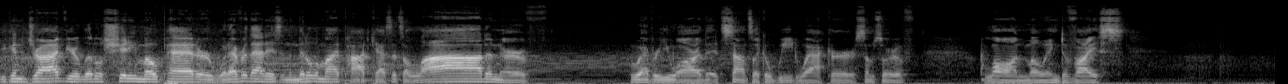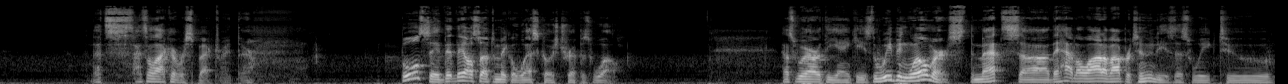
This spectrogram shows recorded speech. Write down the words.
you're going to drive your little shitty moped or whatever that is in the middle of my podcast. That's a lot of nerve. Whoever you are, that it sounds like a weed whacker or some sort of lawn mowing device. That's that's a lack of respect right there. But we'll see that they also have to make a West Coast trip as well. That's where we are with the Yankees. The Weeping Wilmers, the Mets, uh, they had a lot of opportunities this week to.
